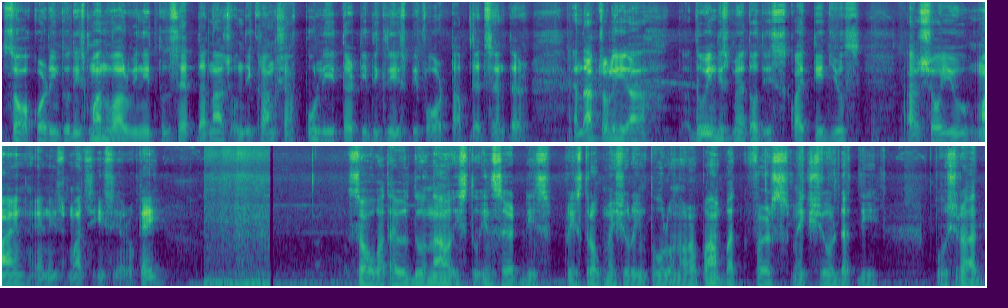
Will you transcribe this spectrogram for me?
so according to this manual we need to set the notch on the crankshaft pulley 30 degrees before top dead center. And actually uh, doing this method is quite tedious. I'll show you mine and it's much easier okay? So what I will do now is to insert this pre-stroke measuring tool on our pump but first make sure that the push rod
